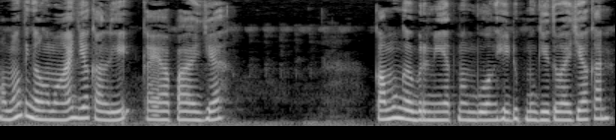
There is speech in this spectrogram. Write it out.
Ngomong tinggal ngomong aja kali, kayak apa aja. Kamu gak berniat membuang hidupmu gitu aja kan?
